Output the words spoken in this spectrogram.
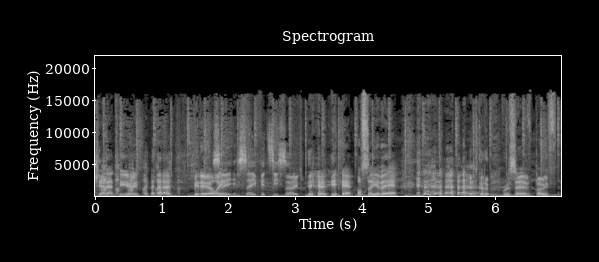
shout out to you. Bit early. See, see Fitzy soon. yeah, I'll see you there. it's got a reserve booth.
